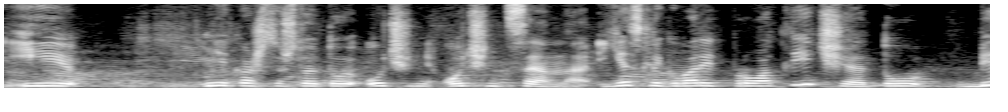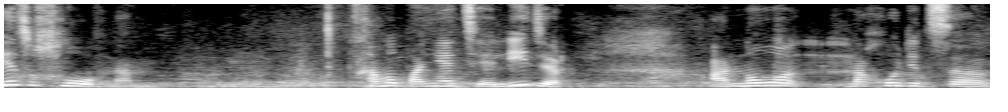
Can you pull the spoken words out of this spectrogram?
И мне кажется, что это очень-очень ценно. Если говорить про отличия, то, безусловно, само понятие «лидер», оно находится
